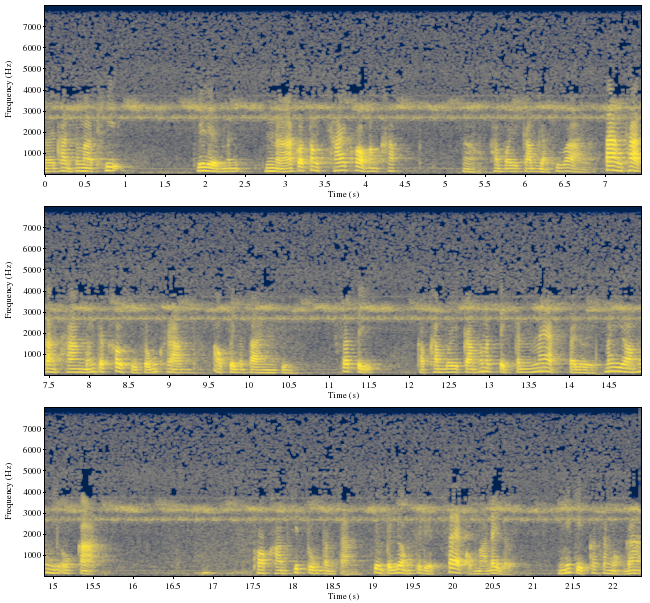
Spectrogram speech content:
ในขั้นสมาธิกิเลสมันหนาก็ต้องใช้ข้อบังคับคำบริกรรมอย่างที่ว่า ตั้งท่าตั้งทางเหมือนจะเข้าสู่สงคราม เอาเป็นตายจริงสติกับคำบริกรรมให้มันติดกันแนบไปเลย ไม่ยอมให้มีโอกาส พอความคิดปรุงต่างๆ ซึ่งเป็นเรื่องของกิเลสแทรกออกมาได้เลยนี้จิตก็สงบได้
